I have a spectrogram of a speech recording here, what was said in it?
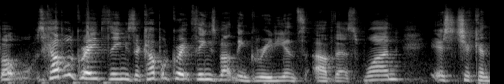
But a couple great things, a couple great things about the ingredients of this. One is chicken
